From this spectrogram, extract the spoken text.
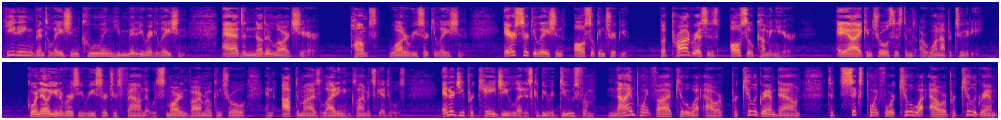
heating, ventilation, cooling, humidity regulation adds another large share. Pumps, water recirculation, air circulation also contribute. But progress is also coming here. AI control systems are one opportunity. Cornell University researchers found that with smart environmental control and optimized lighting and climate schedules, energy per kg lettuce could be reduced from 9.5 kilowatt hour per kilogram down to 6.4 kilowatt hour per kilogram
